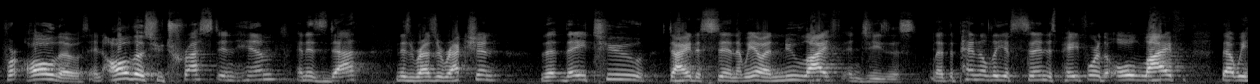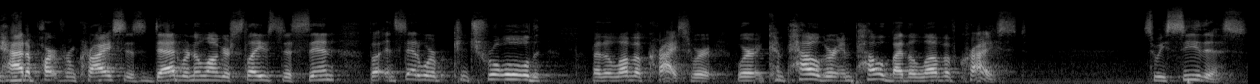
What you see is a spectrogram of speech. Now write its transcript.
for all those, and all those who trust in Him and His death and His resurrection that they too died to sin, that we have a new life in Jesus, that the penalty of sin is paid for. The old life that we had apart from Christ is dead. We're no longer slaves to sin, but instead we're controlled by the love of Christ. We're, we're compelled, we're impelled by the love of Christ. So we see this,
